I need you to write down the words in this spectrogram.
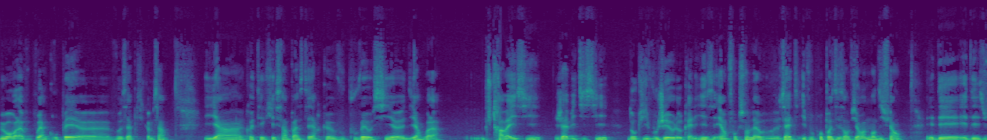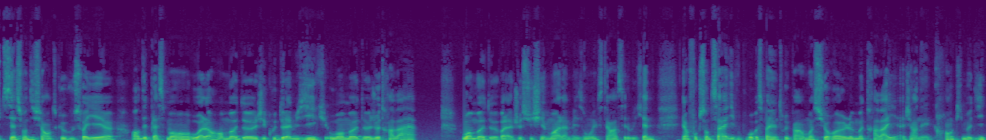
Mais bon, voilà, vous pouvez regrouper euh, vos applis comme ça. Il y a un côté qui est sympa, c'est-à-dire que vous pouvez aussi euh, dire, voilà, je travaille ici, j'habite ici, donc il vous géolocalise et en fonction de là où vous êtes, il vous propose des environnements différents et des, et des utilisations différentes, que vous soyez euh, en déplacement ou alors en mode euh, j'écoute de la musique ou en mode euh, je travaille ou en mode voilà je suis chez moi à la maison etc c'est le week-end. Et en fonction de ça il vous propose pas les trucs par exemple moi sur le mode travail j'ai un écran qui me dit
